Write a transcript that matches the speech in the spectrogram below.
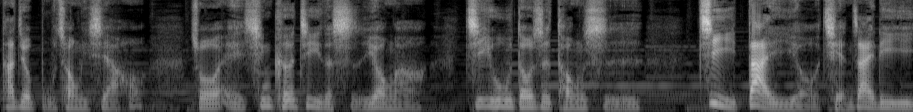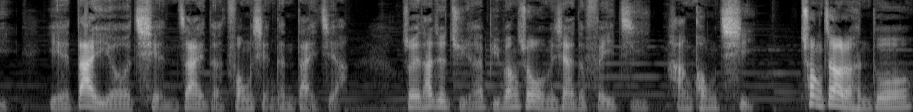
他就补充一下哈，说：诶，新科技的使用啊，几乎都是同时既带有潜在利益，也带有潜在的风险跟代价。所以他就举，比方说我们现在的飞机、航空器，创造了很多。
